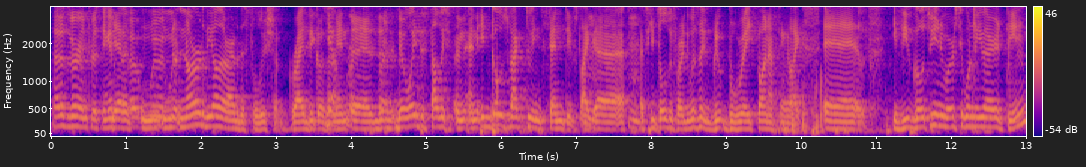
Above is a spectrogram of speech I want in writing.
That is very interesting. And yeah, but uh, we, we, nor the other are the solution, right? Because yeah, I mean, right, uh, the, right. the, way it's established, and, and, it goes back to incentives. Like mm. Uh, mm. as he told before, it was a great point. I think like uh, if you go to university when you are 18,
